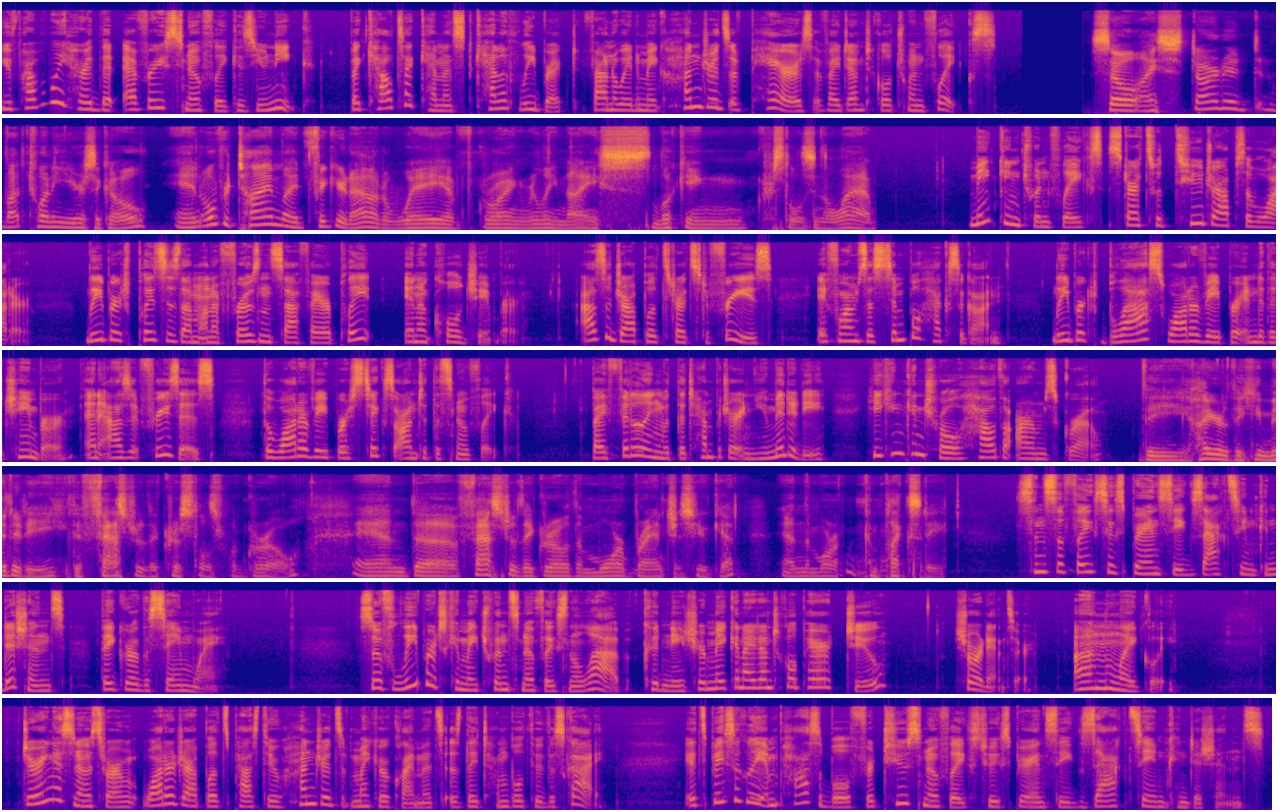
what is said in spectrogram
You've probably heard that every snowflake is unique, but Caltech chemist Kenneth Libbrecht found a way to make hundreds of pairs of identical twin flakes. So I started about 20 years ago, and over time I'd figured out a way of growing really nice looking crystals in the lab. Making twin flakes starts with two drops of water. Libbrecht places them on a frozen sapphire plate in a cold chamber. As the droplet starts to freeze, it forms a simple hexagon. Libbrecht blasts water vapor into the chamber, and as it freezes, the water vapor sticks onto the snowflake. By fiddling with the temperature and humidity, he can control how the arms grow. The higher the humidity, the faster the crystals will grow. And the faster they grow, the more branches you get and the more complexity. Since the flakes experience the exact same conditions, they grow the same way. So, if Libbrecht can make twin snowflakes in the lab, could nature make an identical pair too? Short answer unlikely. During a snowstorm, water droplets pass through hundreds of microclimates as they tumble through the sky. It's basically impossible for two snowflakes to experience the exact same conditions.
